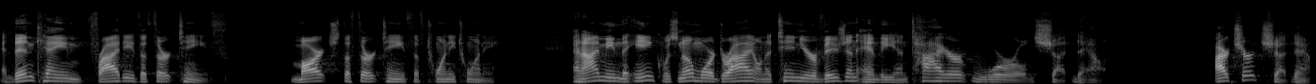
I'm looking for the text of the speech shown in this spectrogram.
And then came Friday the 13th, March the 13th of 2020. And I mean, the ink was no more dry on a 10 year vision, and the entire world shut down. Our church shut down.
